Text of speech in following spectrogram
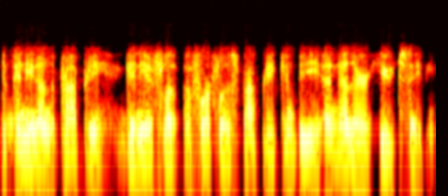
depending on the property, getting a, flo- a foreclosed property can be another huge savings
